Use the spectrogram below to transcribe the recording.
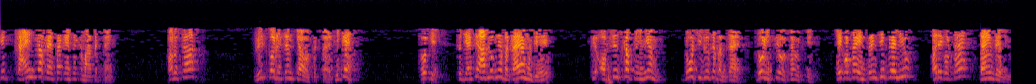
कि टाइम का पैसा कैसे कमा सकते हैं और उसका रिस्क और रिटर्न क्या हो सकता है, ठीक है? ओके तो जैसे आप लोग ने बताया मुझे कि ऑप्शंस का प्रीमियम दो चीज़ों से बनता है, दो हिस्से होते हैं उसके। एक होता है इंट्रेंसिक वैल्यू और एक होता है टाइम वैल्यू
